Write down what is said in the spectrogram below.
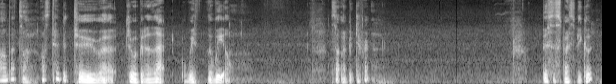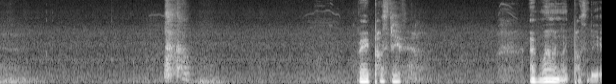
Oh, that's on. I was tempted to uh, do a bit of that with the wheel. Something a bit different. This is supposed to be good. Very positive. Overwhelmingly positive.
